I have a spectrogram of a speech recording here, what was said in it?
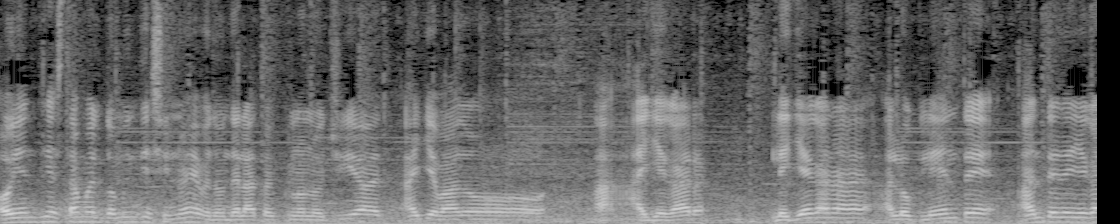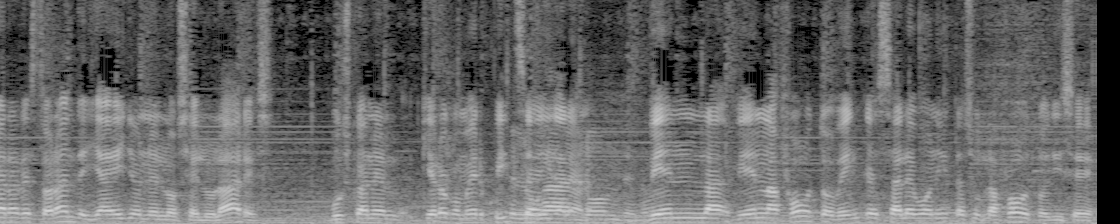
hoy en día estamos en el 2019, donde la tecnología ha llevado a, llegar, le llegan a, a, los clientes antes de llegar al restaurante, ya ellos en los celulares buscan el quiero comer pizza italiana. Ven, la, ven la foto, ven que sale bonita su la foto, dice,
